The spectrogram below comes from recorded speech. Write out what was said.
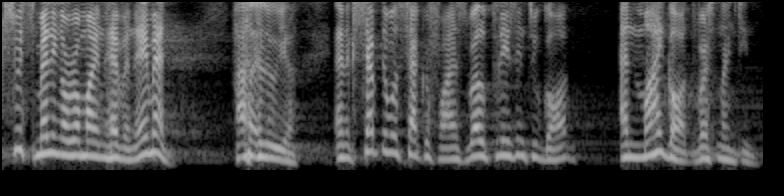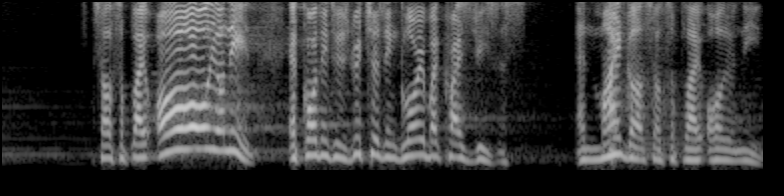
sweet smelling aroma in heaven. Amen. Hallelujah. An acceptable sacrifice, well pleasing to God, and my God, verse 19, shall supply all your need according to his riches in glory by Christ Jesus. And my God shall supply all your need.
